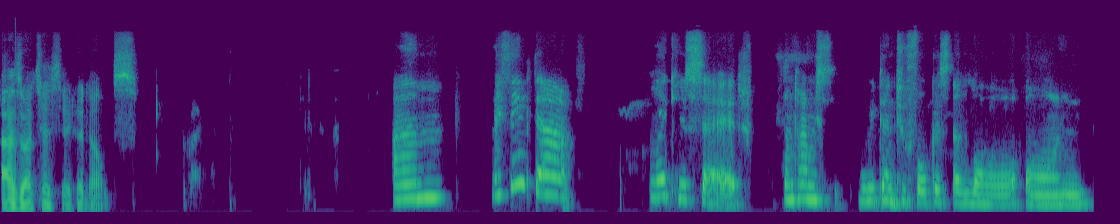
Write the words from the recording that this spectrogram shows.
as autistic adults? Um, I think that, like you said, sometimes we tend to focus a lot on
